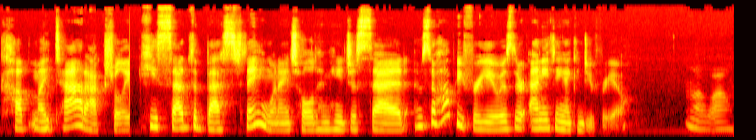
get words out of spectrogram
cup, my dad actually, he said the best thing when I told him. He just said, I'm so happy for you. Is there anything I can do for you? Oh, wow.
